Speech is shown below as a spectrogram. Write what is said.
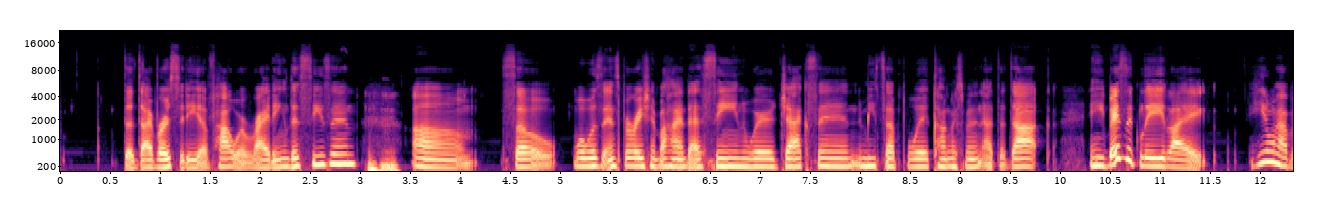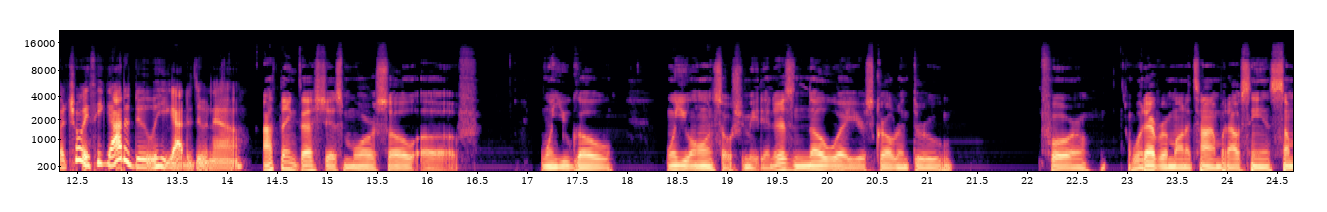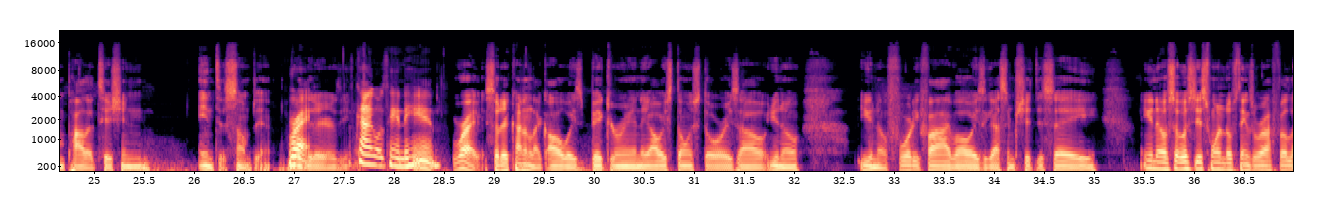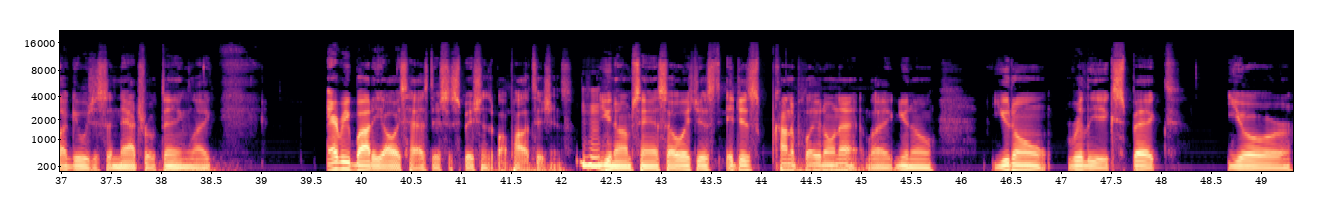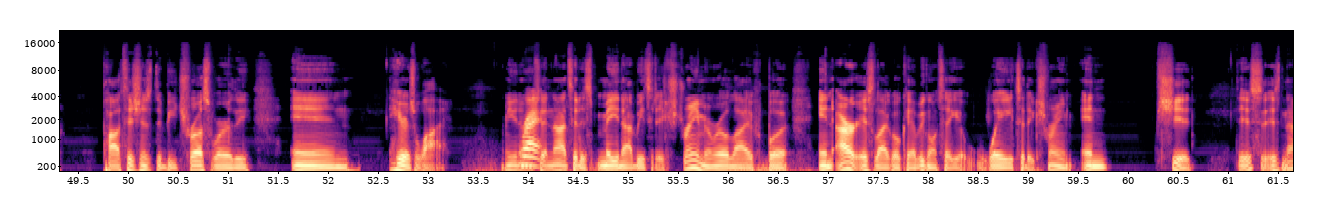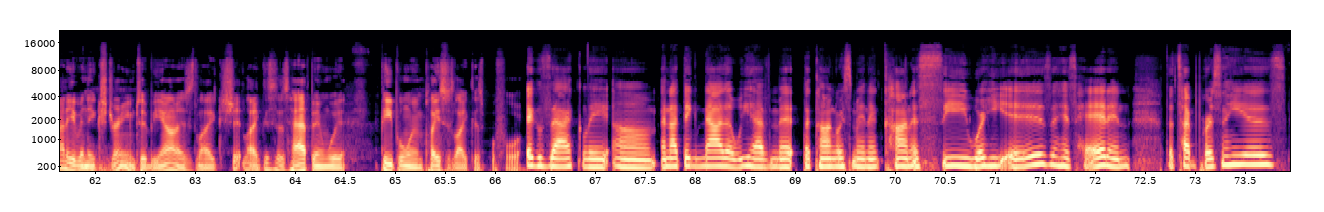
the diversity of how we're writing this season. hmm Um, so, what was the inspiration behind that scene where Jackson meets up with Congressman at the dock, and he basically like he don't have a choice. He got to do what he got to do now. I think that's just more so of when you go when you on social media. There's no way you're scrolling through for whatever amount of time without seeing some politician into something. Right. there's, you It kind of goes hand in hand. Right. So they're kind of like always bickering. They always throwing stories out. You know, you know, forty five always got some shit to say. You know, so it's just one of those things where I felt like it was just a natural thing. Like everybody always has their suspicions about politicians. Mhm. You know what I'm saying? So it's just it just kind of played on that. Like you know, you don't really expect your politicians to be trustworthy, and here's why. You know, what I'm saying? not to this may not be to the extreme in real life, but in art, it's like okay, we're gonna take it way to the extreme. And shit, this is not even extreme to be honest. Like shit like this has happened with people in places like this before. Exactly. Um, and I think now that we have met the congressman and kind of see where he is in his head and the type of person he is,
